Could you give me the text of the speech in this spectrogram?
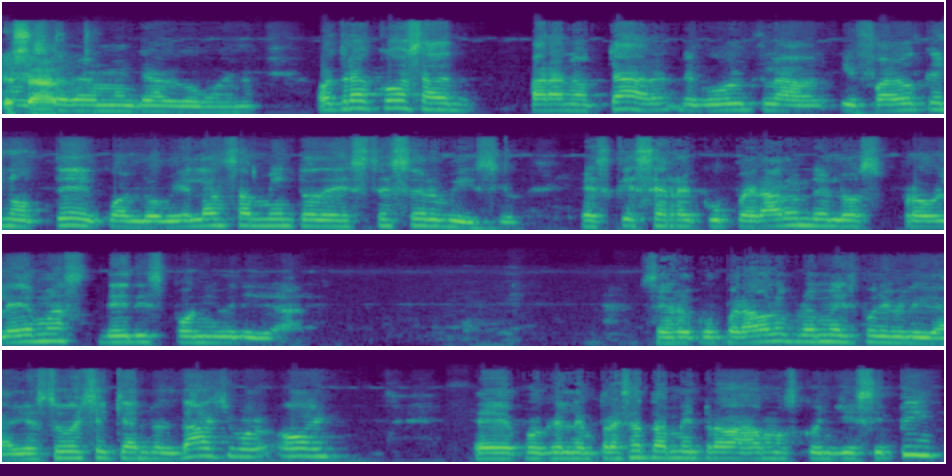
Exacto. Eso es realmente algo bueno. Otra cosa para notar de Google Cloud, y fue algo que noté cuando vi el lanzamiento de este servicio, es que se recuperaron de los problemas de disponibilidad. Se recuperaron los problemas de disponibilidad. Yo estuve chequeando el dashboard hoy, eh, porque en la empresa también trabajamos con GCP.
